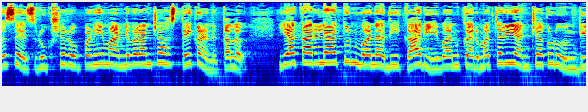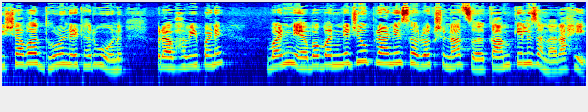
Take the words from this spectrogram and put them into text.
तसेच वृक्षारोपणही मान्यवरांच्या हस्ते करण्यात आलं. या कार्यालयातून वन अधिकारी वन कर्मचारी यांच्याकडून दिशा व धोरणे ठरवून प्रभावीपणे वन्य व वन्यजीव प्राणी संरक्षणाचं काम केले जाणार आहे.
